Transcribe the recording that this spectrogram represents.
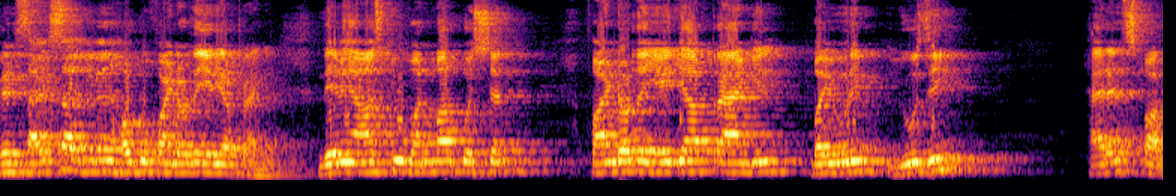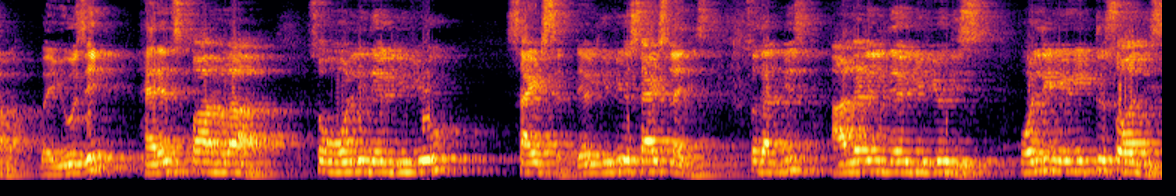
when sides are given how to find out the area of triangle they may ask you one more question find out the area of triangle by using using Heron's formula by using Heron's formula so only they will give you sides they will give you sides like this so that means already they will give you this only you need to solve this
